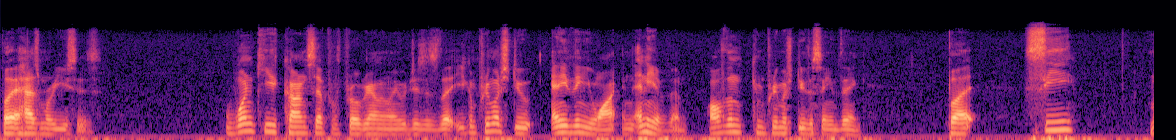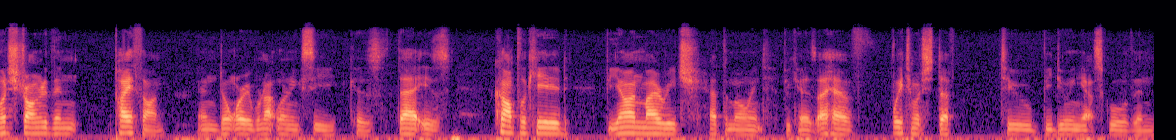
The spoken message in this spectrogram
but it has more uses. One key concept with programming languages is that you can pretty much do anything you want in any of them. All of them can pretty much do the same thing. But C, much stronger than Python. And don't worry, we're not learning C, because that is complicated beyond my reach at the moment, because I have way too much stuff to be doing at school than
